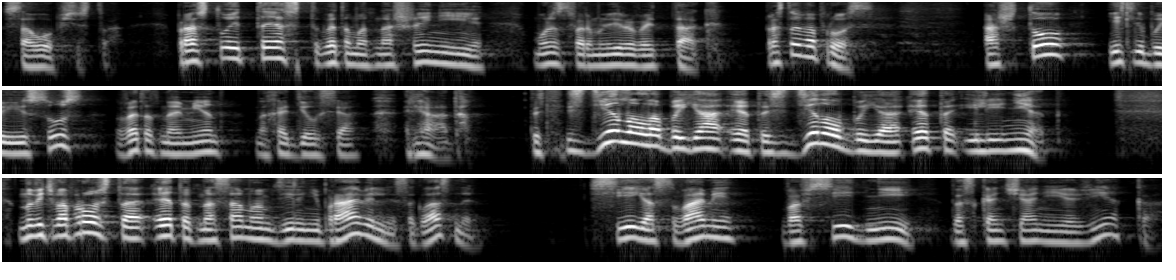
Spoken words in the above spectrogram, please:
сообщество. Простой тест в этом отношении можно сформулировать так. Простой вопрос. А что, если бы Иисус в этот момент находился рядом. То есть сделала бы я это, сделал бы я это или нет. Но ведь вопрос-то этот на самом деле неправильный, согласны? «Се я с вами во все дни до скончания века».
